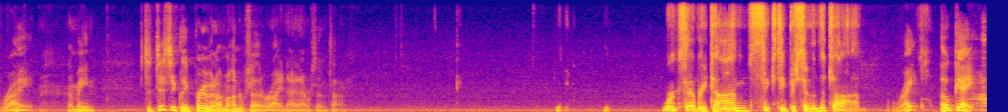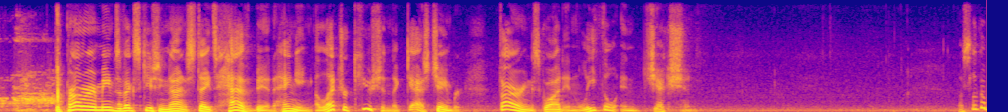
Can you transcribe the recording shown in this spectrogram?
right? I mean, statistically proven, I'm hundred percent right ninety nine percent of the time. Works every time, 60% of the time. Right? Okay. The primary means of execution in the United States have been hanging, electrocution, the gas chamber, firing squad, and lethal injection. Let's look up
